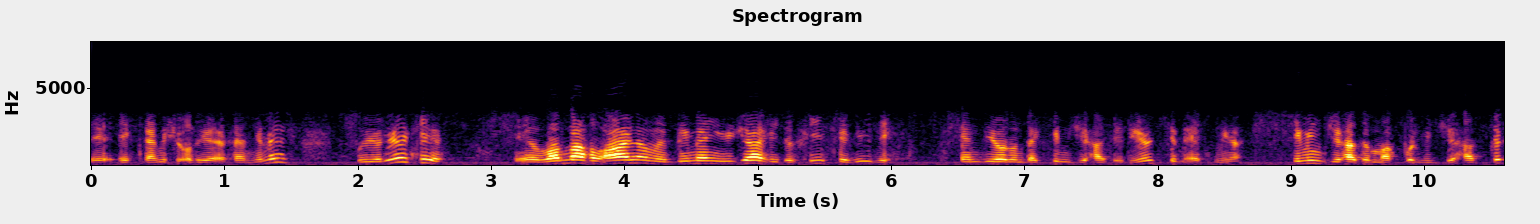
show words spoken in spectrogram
e, eklemiş oluyor Efendimiz. Buyuruyor ki e, Vallahu alemu bimen yücahidu fi sebili kendi yolunda kim cihad ediyor, kim etmiyor. Kimin cihadı makbul bir cihattır,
